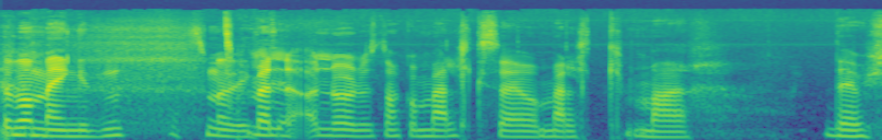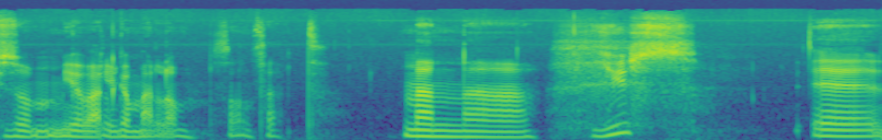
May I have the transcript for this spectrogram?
Det var mengden som er viktig. Men når du snakker om melk, så er jo melk mer Det er jo ikke så mye å velge mellom, sånn sett. Men uh, Jus. uh,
